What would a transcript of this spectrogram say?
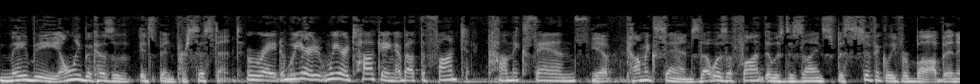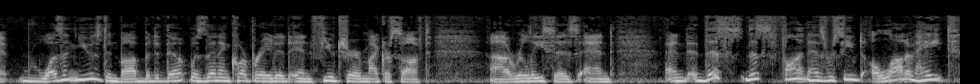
Maybe only because of it's been persistent. Right. we are we are talking about the font Comic Sans. Yep, Comic Sans. That was a font that was designed specifically for Bob, and it wasn't used in Bob, but it was then incorporated in future Microsoft uh, releases. And and this this font has received a lot of hate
